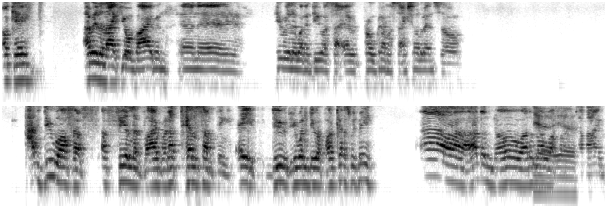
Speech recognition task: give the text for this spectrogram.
okay, I really like your vibe, and and uh, he really want to do a, a program or sanctional event, so I do often I feel the vibe when I tell something. Hey, dude, you want to do a podcast with me? Ah, I don't know. I don't yeah, know if yeah. Have time.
